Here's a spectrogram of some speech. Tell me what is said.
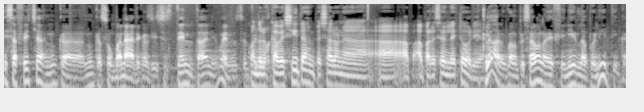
Esas fechas nunca, nunca son banales, cuando 70 años, bueno... Cuando los cabecitas empezaron a, aparecer en la historia. Claro, cuando empezaron a definir la política,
